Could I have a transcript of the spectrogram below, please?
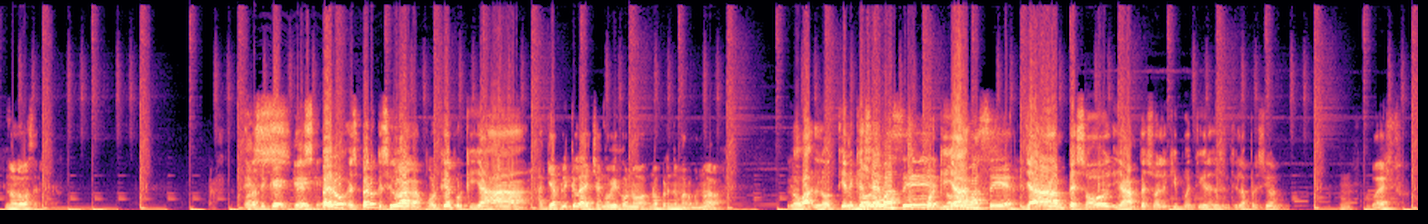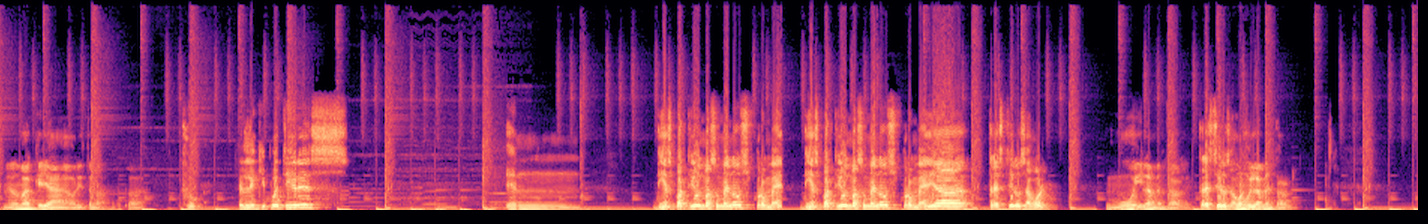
No lo va a hacer. Ahora sí que- que- que- espero, espero que sí lo haga. ¿Por qué? Porque ya Aquí aplica la de Chango Viejo, no, no aprende maroma nueva. lo va, lo tiene que no hacer. lo va a hacer. porque no ya- lo va a hacer. Ya empezó, ya empezó el equipo de Tigres a sentir la presión. Mm, Bueno, menos mal que ya ahorita no. acaba. El equipo de Tigres en 10 partidos más o menos promedia 10 partidos más o menos promedia 3 tiros a gol. Muy lamentable. 3 tiros a gol. Muy lamentable.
